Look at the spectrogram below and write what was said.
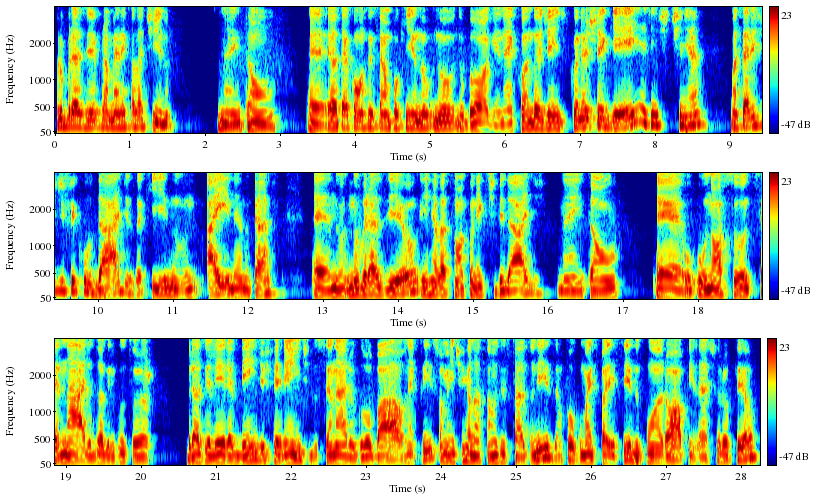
para o Brasil e para a América Latina. Né? Então, é, eu até conto isso aí um pouquinho no, no, no blog. Né? Quando, a gente, quando eu cheguei, a gente tinha uma série de dificuldades aqui, no, aí, né, no caso, é, no, no, Brasil em relação à conectividade, né, então é, o, o, nosso cenário do agricultor brasileiro é bem diferente do cenário global, né, principalmente em relação aos Estados Unidos, é um pouco mais parecido com a Europa e leste europeu,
